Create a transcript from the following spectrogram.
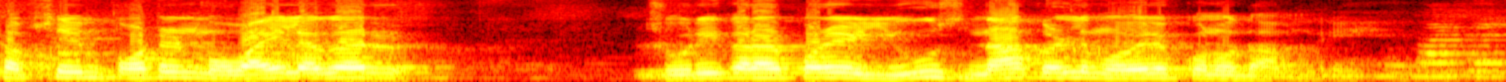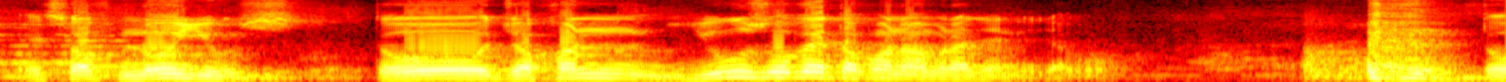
সবচেয়ে ইম্পর্টেন্ট মোবাইল আগার চুরি করার পরে ইউজ না করলে মোবাইলের কোনো দাম নেই। ইটস অফ নো ইউজ তো যখন ইউজ হবে, তখন আমরা জেনে যাব। তো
